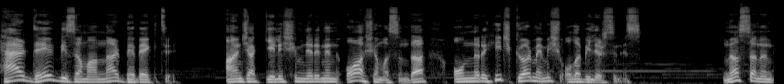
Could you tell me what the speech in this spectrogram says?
Her dev bir zamanlar bebekti. Ancak gelişimlerinin o aşamasında onları hiç görmemiş olabilirsiniz. NASA'nın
